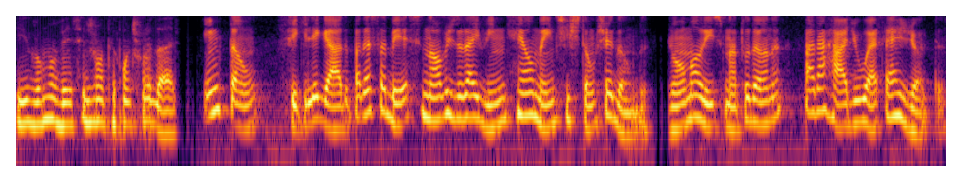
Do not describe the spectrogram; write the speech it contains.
E vamos ver se eles vão ter continuidade. Então, fique ligado para saber se novos drive-in realmente estão chegando. João Maurício Maturana para a Rádio UFRJ.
